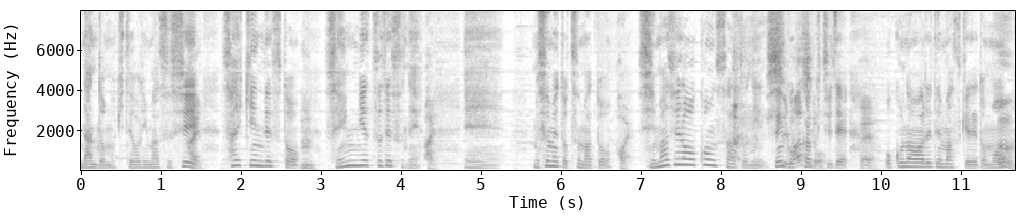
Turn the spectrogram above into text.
何度も来ておりますし、はい。最近ですと、うん。先月ですね、はい。えー娘と妻とはい。島次郎コンサートに 全国各地でえ行われてますけれども、えうん。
